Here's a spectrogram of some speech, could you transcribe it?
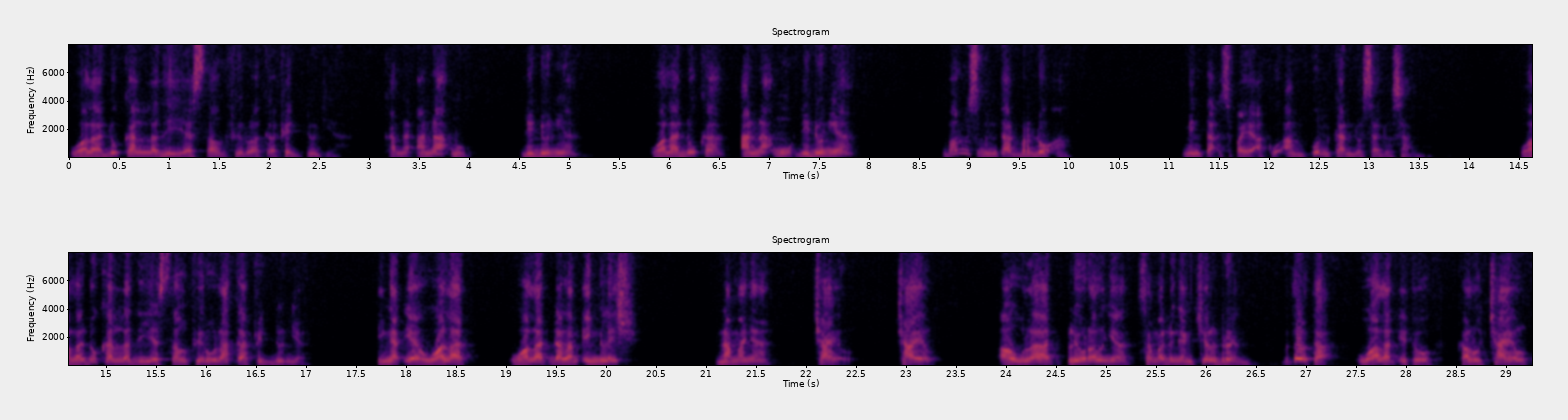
Waladuka allazi yastaghfiruka fid dunya. Karena anakmu di dunia, waladuka anakmu di dunia baru sebentar berdoa minta supaya aku ampunkan dosa-dosamu. Waladuka allazi yastaghfiru laka fid dunya. Ingat ya walad. Walad dalam English namanya child. Child. Aulad pluralnya sama dengan children. Betul tak? Walad itu kalau child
